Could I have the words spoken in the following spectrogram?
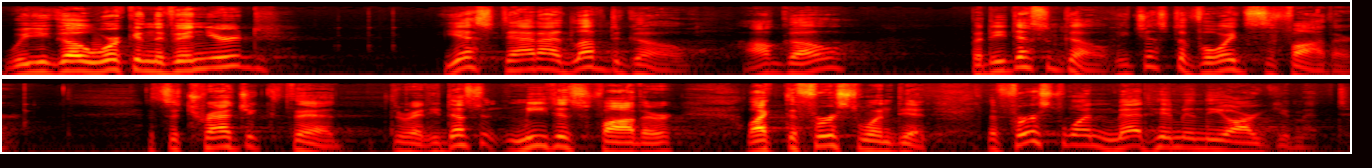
Will you go work in the vineyard? Yes, Dad, I'd love to go. I'll go. But he doesn't go, he just avoids the father. It's a tragic thread. He doesn't meet his father like the first one did. The first one met him in the argument,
